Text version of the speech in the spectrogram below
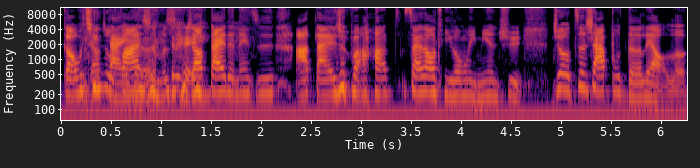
搞不清楚发生什么事、比较呆的那只阿呆，就把它塞到提笼里面去。就这下不得了了，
